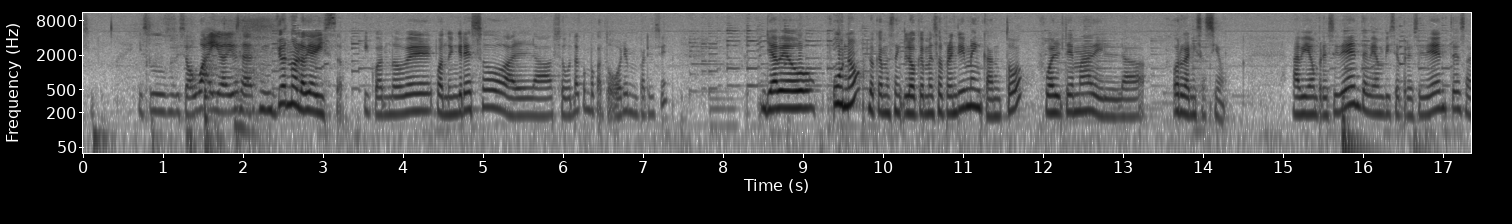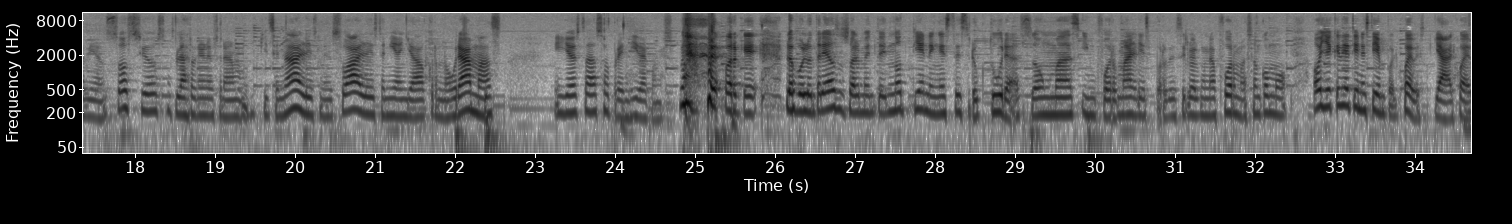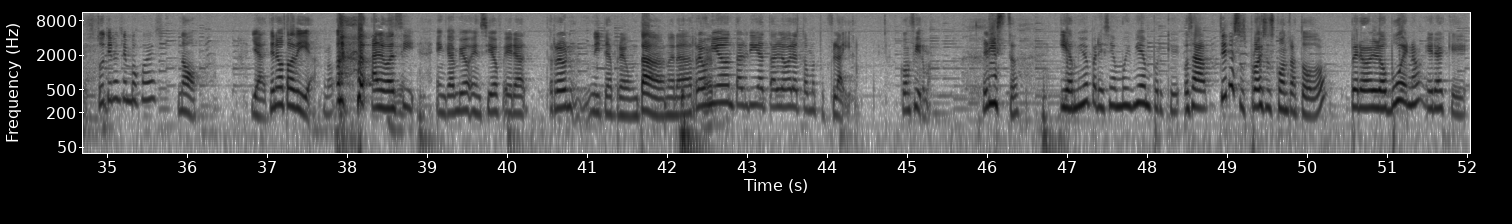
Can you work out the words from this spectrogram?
y sus y su guaya, y, o sea, yo no lo había visto. Y cuando ve, cuando ingreso a la segunda convocatoria, me parece, ya veo uno, lo que me, lo que me sorprendió y me encantó fue el tema de la organización. Había un presidente, habían vicepresidentes, habían socios, las reuniones eran quincenales, mensuales, tenían ya cronogramas y yo estaba sorprendida con eso, porque los voluntariados usualmente no tienen esta estructura, son más informales, por decirlo de alguna forma, son como, oye, ¿qué día tienes tiempo? El jueves, ya, el jueves. ¿Tú tienes tiempo el jueves? No, ya, tiene otro día, ¿no? Algo así. En cambio, en CIOF era ni te preguntaban, no era reunión tal día, tal hora, toma tu flyer. Confirma. Listo. Y a mí me parecía muy bien porque, o sea, tiene sus pros y sus contras todo, pero lo bueno era que,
